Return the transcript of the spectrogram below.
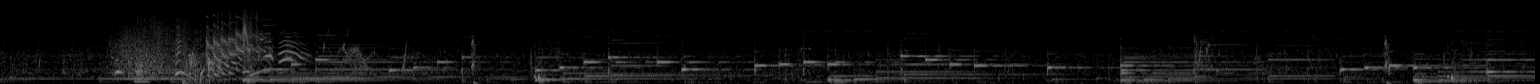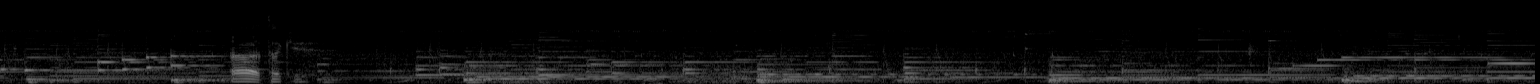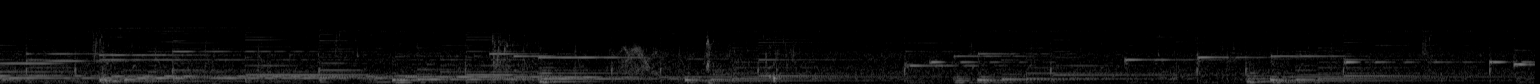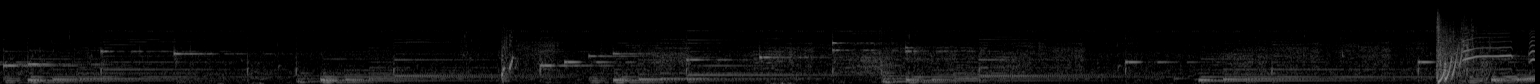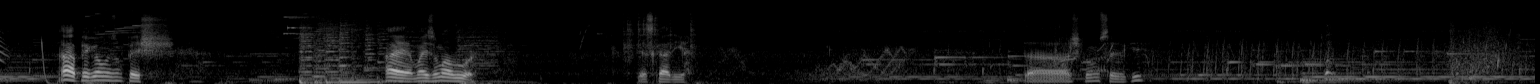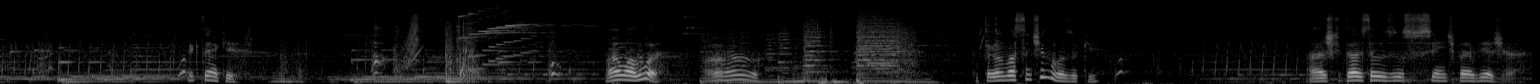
Ah, pegamos um peixe. Ah, é, mais uma lua. Pescaria. Tá, acho que vamos sair daqui. O que, que tem aqui? Ah, uma lua? Oh. Tô pegando bastante luz aqui. Acho que dá o suficiente para viajar.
